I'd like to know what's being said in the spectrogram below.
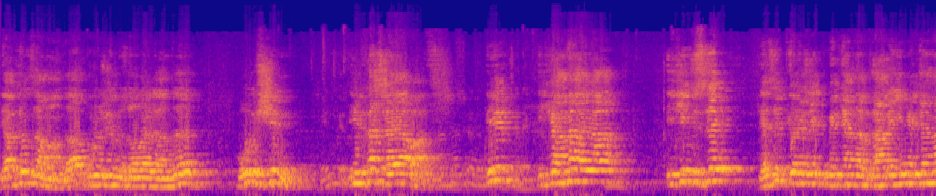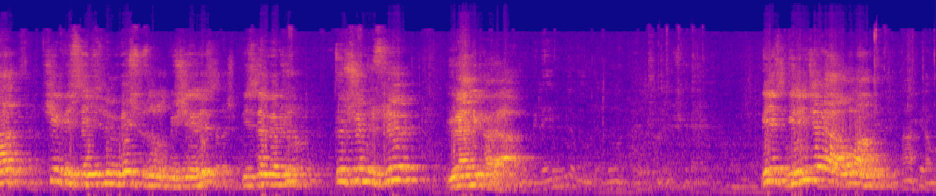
yakın zamanda projemiz onaylandı. Bu işin birkaç ayağı var. Bir, ikame ayağı, ikincisi gezip görecek mekanlar, tarihi mekanlar ki biz 8500 yıllık bir şehiriz, bizde mevcut. Üçüncüsü güvenlik ayağı. Biz birinci ayağı olan Ha tamam.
